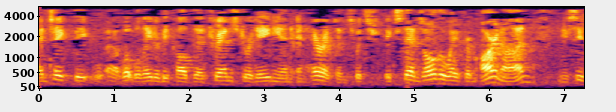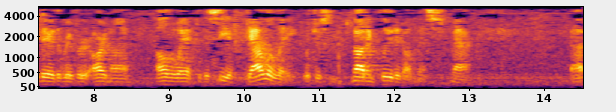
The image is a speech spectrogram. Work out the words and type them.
and take the uh, what will later be called the Transjordanian inheritance, which extends all the way from Arnon, and you see there the river Arnon, all the way up to the Sea of Galilee, which is not included on this map. Uh,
